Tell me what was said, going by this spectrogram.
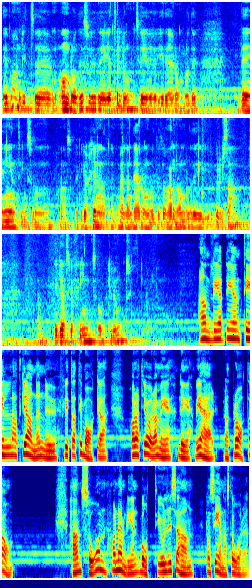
det är ett vanligt eh, område så det är jättelugnt i, i det här området. Det är ingenting som alltså, gör skillnad mellan det här området och andra områden i Ulricehamn. Ja, det är ganska fint och lugnt. Anledningen till att grannen nu flyttat tillbaka har att göra med det vi är här för att prata om. Hans son har nämligen bott i Ulricehamn de senaste åren.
